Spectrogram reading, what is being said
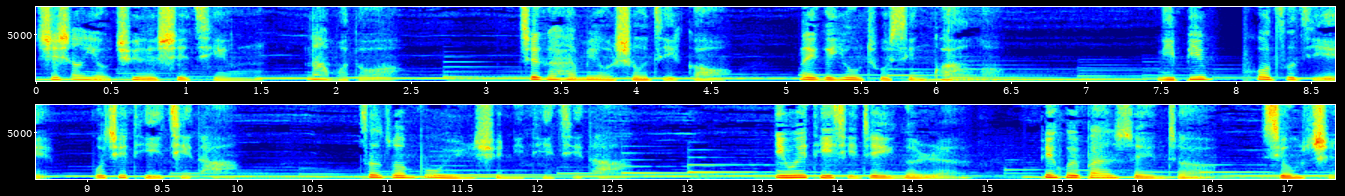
世上有趣的事情那么多，这个还没有收集够，那个又出新款了。你逼迫自己不去提起他，自尊不允许你提起他，因为提起这一个人，便会伴随着。”羞耻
